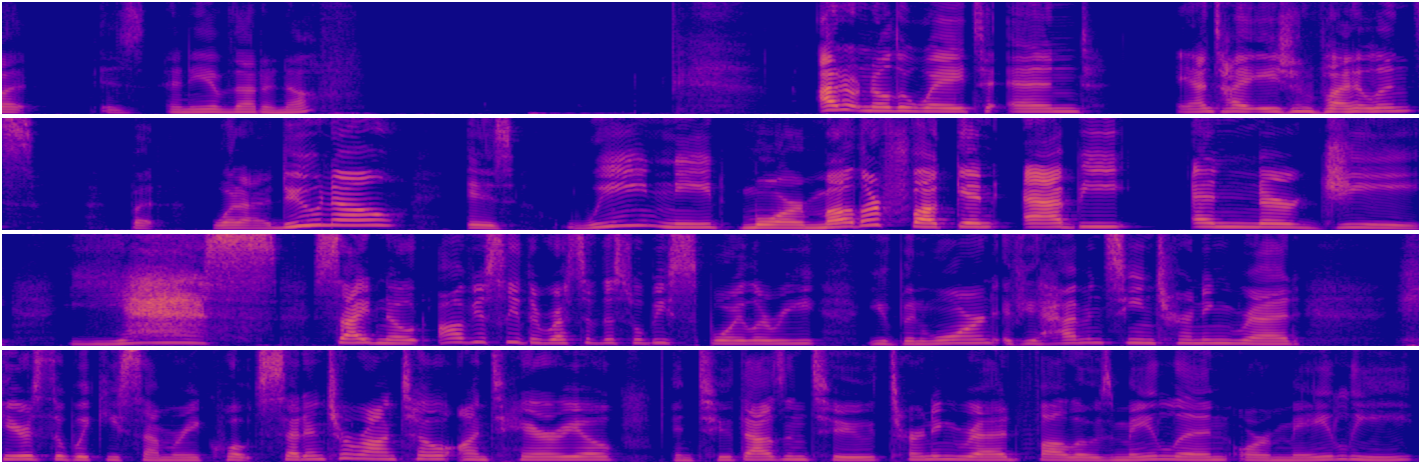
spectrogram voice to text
But is any of that enough? I don't know the way to end anti Asian violence, but what I do know is we need more motherfucking Abby energy. Yes. Side note, obviously, the rest of this will be spoilery. You've been warned. If you haven't seen Turning Red, Here's the wiki summary quote Set in Toronto, Ontario in 2002, Turning Red follows Meilin or Mei Lee,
